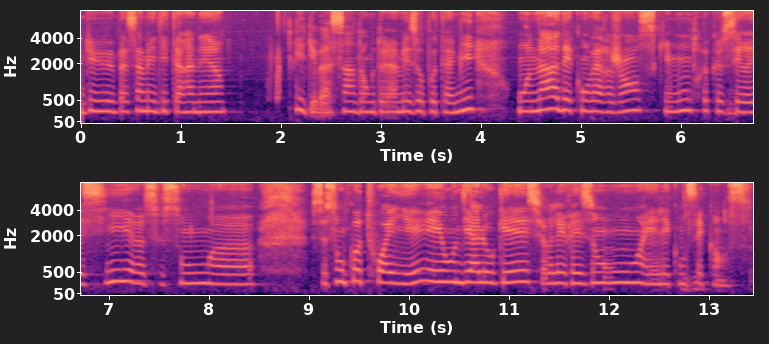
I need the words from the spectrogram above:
du bassin méditerranéen, et du bassin donc de la Mésopotamie, on a des convergences qui montrent que ces récits euh, se, sont, euh, se sont côtoyés et ont dialogué sur les raisons et les conséquences.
